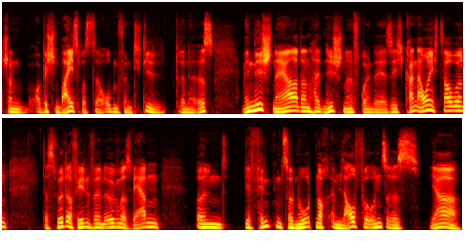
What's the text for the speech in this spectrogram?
schon, ob ich schon weiß, was da oben für ein Titel drin ist. Wenn nicht, naja, dann halt nicht, ne, Freunde. Also ich kann auch nicht zaubern. Das wird auf jeden Fall irgendwas werden. Und wir finden zur Not noch im Laufe unseres, ja,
